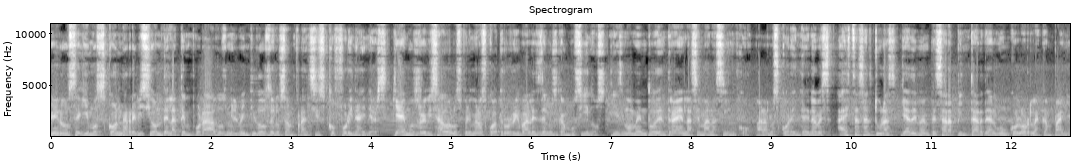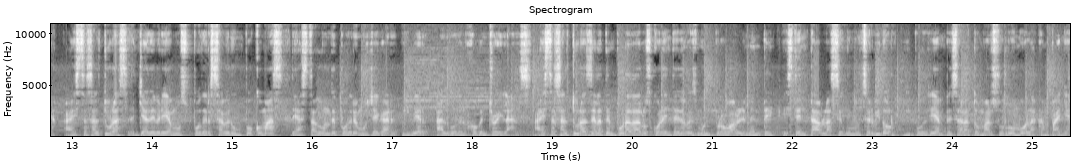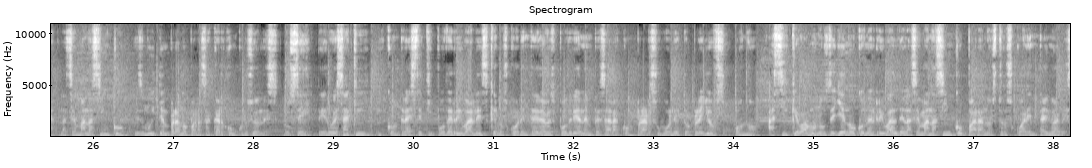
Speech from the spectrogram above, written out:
Pero seguimos con la revisión de la temporada 2022 de los San Francisco 49ers. Ya hemos revisado los primeros cuatro rivales de los gambusinos y es momento de entrar en la semana 5. Para los 49 a estas alturas ya debe empezar a pintar de algún color la campaña. A estas alturas ya deberíamos poder saber un poco más de hasta dónde podremos llegar y ver algo del joven Trey Lance. A estas alturas de la temporada los 49 muy probablemente estén tablas según un servidor y podría empezar a tomar su rumbo la campaña. La semana 5 es muy temprano para sacar conclusiones, lo sé, pero es aquí y contra este tipo de rivales que los 49 podrían empezar a comprar su boleto a playoffs o no. Así que vámonos de lleno con el rival de la semana 5 para nuestros 49.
